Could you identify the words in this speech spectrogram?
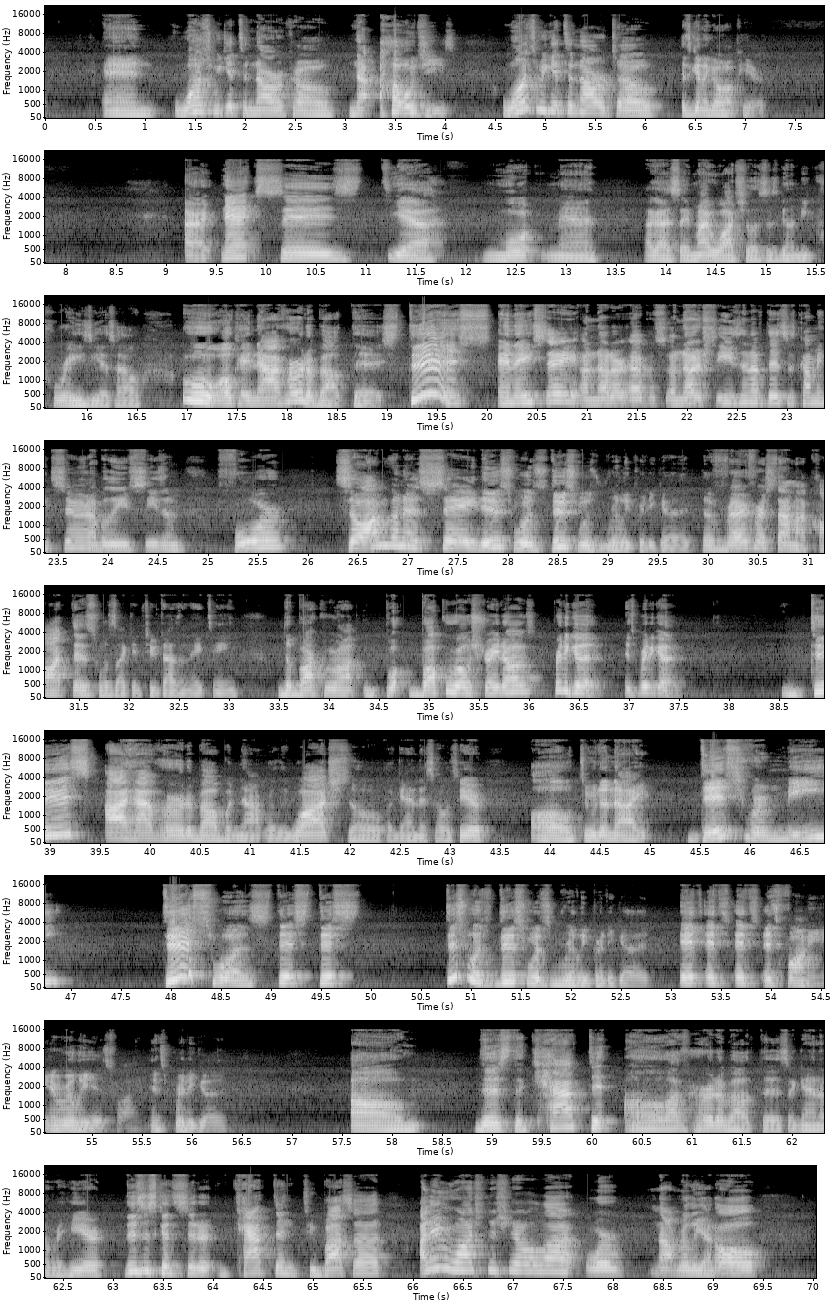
And once we get to Naruto, not oh geez, once we get to Naruto, it's gonna go up here. All right, next is yeah, more man. I gotta say, my watch list is gonna be crazy as hell. Ooh, okay, now I've heard about this. This, and they say another episode, another season of this is coming soon. I believe season four. So I'm gonna say this was this was really pretty good. The very first time I caught this was like in 2018 the Bakuro, Bakuro Stray Dogs, pretty good. It's pretty good. This I have heard about but not really watched. So again, this goes here. Oh, through the night. This for me. This was this this this was this was really pretty good. It, it's it's it's funny. It really is funny. It's pretty good. Um, this, the captain. Oh, I've heard about this again over here. This is considered Captain Tsubasa. I didn't watch the show a lot, or not really at all,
